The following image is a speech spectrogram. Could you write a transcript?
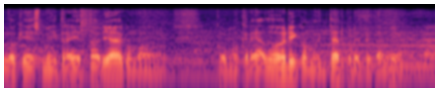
lo que es mi trayectoria como, como creador y como intérprete también.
